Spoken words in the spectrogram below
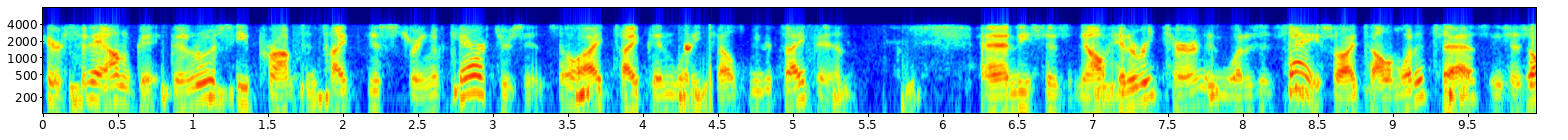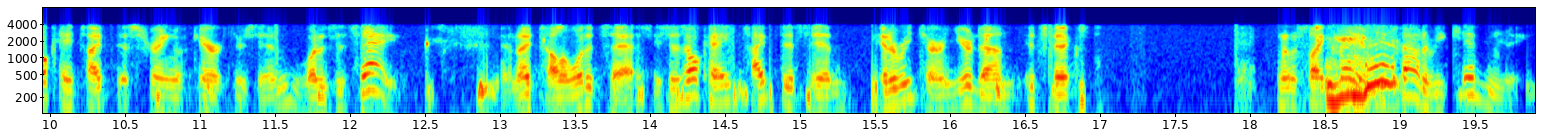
here, sit down, go to a C prompt, and type this string of characters in. So I type in what he tells me to type in and he says, now hit a return, and what does it say? So I tell him what it says. He says, okay, type this string of characters in. What does it say? And I tell him what it says. He says, okay, type this in, hit a return, you're done, it's fixed. And it was like, man, you've mm-hmm. got to be kidding me.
